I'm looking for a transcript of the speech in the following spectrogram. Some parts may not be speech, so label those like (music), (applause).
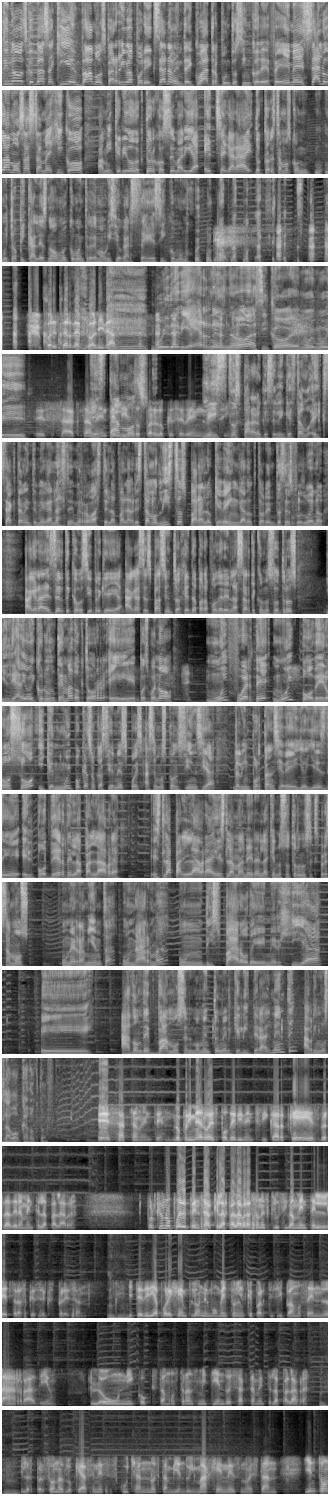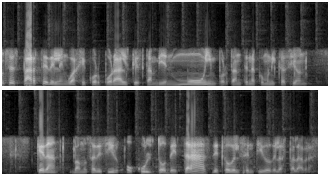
Continuamos con más aquí en Vamos para arriba por Exa 94.5 de FM. Saludamos hasta México a mi querido doctor José María Echegaray. Doctor, estamos con muy tropicales, ¿no? Muy como entre de Mauricio Garcés y como (laughs) muy... (laughs) Para estar de actualidad. Muy de viernes, ¿no? Así como de muy, muy. Exactamente. listos para lo que se ven. Listos para lo que se ven. Que estamos. Exactamente, me ganaste, me robaste la palabra. Estamos listos para lo que venga, doctor. Entonces, pues bueno, agradecerte como siempre que hagas espacio en tu agenda para poder enlazarte con nosotros. Y el día de hoy con un tema, doctor, eh, pues bueno, muy fuerte, muy poderoso y que en muy pocas ocasiones pues hacemos conciencia de la importancia de ello y es de el poder de la palabra. Es la palabra, es la manera en la que nosotros nos expresamos una herramienta, un arma, un disparo de energía. Eh, ¿A dónde vamos en el momento en el que literalmente abrimos la boca, doctor? Exactamente. Lo primero es poder identificar qué es verdaderamente la palabra. Porque uno puede pensar que las palabras son exclusivamente letras que se expresan. Y te diría, por ejemplo, en el momento en el que participamos en la radio, lo único que estamos transmitiendo exactamente es la palabra. Y las personas lo que hacen es escuchan, no están viendo imágenes, no están... Y entonces parte del lenguaje corporal, que es también muy importante en la comunicación, queda, vamos a decir, oculto detrás de todo el sentido de las palabras.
